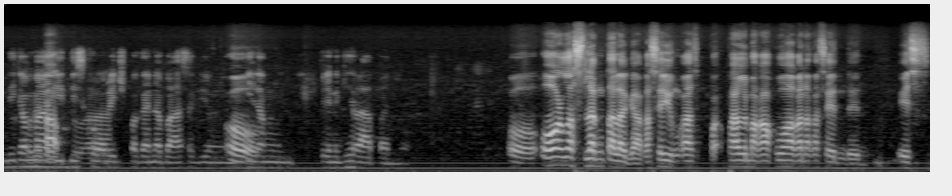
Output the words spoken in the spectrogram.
Hindi ka ma-discourage pag nabasag yung Oo. ilang pinaghirapan mo. Oh, oras lang talaga kasi yung as- pa- para makakuha ka ng ascended is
